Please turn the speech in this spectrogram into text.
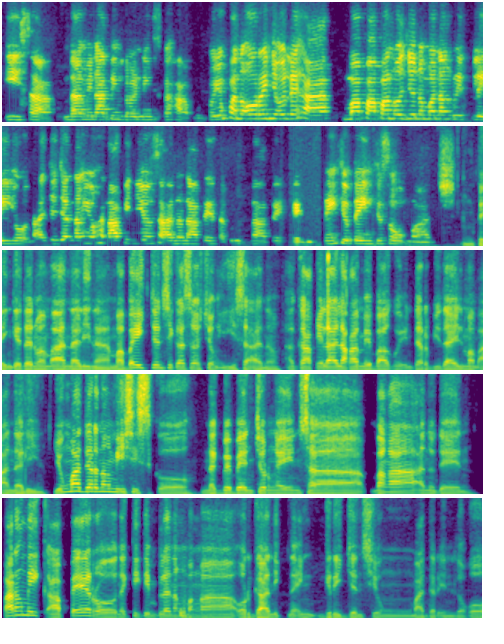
Isa. Ang dami nating learnings kahapon. So yung panoorin niyo ulit ha, mapapanood niyo naman ang replay yun. Andiyan lang yung hanapin niyo yun sa ano natin, sa group natin. Thank you, thank you so much. Mm, Thank you din, Ma'am Annalyn. Ha. Mabait yun si Kasosyong Isa. Ano. Agkakilala kami bago yung interview dahil, Ma'am Annalyn, yung mother ng misis ko, nagbe-venture ngayon sa mga ano din, parang makeup pero nagtitimpla ng mga organic na ingredients yung mother-in-law ko.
